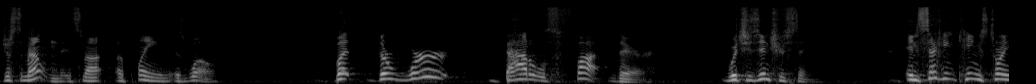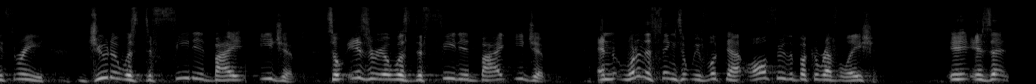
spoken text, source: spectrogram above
just a mountain, it's not a plain as well. But there were battles fought there, which is interesting. In 2 Kings 23, Judah was defeated by Egypt. So Israel was defeated by Egypt. And one of the things that we've looked at all through the book of Revelation is that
